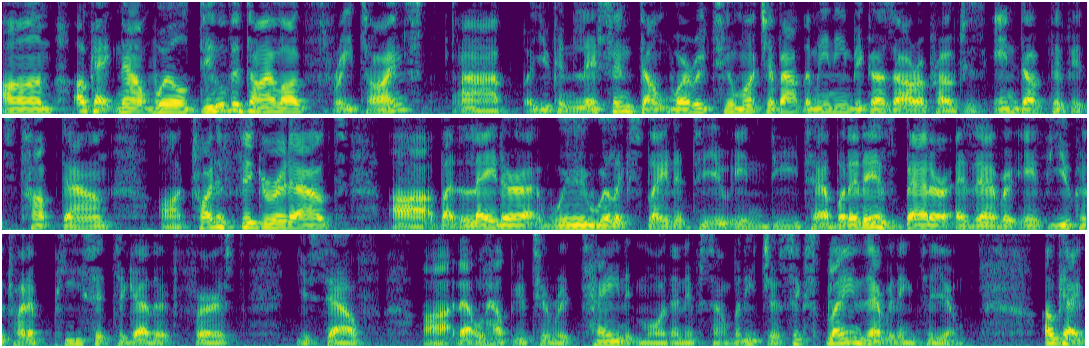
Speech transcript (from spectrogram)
Um, okay, now we'll do the dialogue three times. Uh, you can listen. Don't worry too much about the meaning because our approach is inductive. It's top down. Uh, try to figure it out. Uh, but later we will explain it to you in detail. But it is better as ever if you can try to piece it together first yourself. Uh, that will help you to retain it more than if somebody just explains everything to you. Okay,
